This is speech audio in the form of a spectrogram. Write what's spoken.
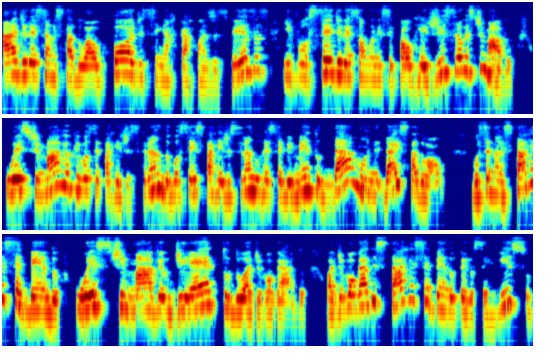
A direção estadual pode sim arcar com as despesas e você, direção municipal, registra o estimável. O estimável que você está registrando, você está registrando o recebimento da, da estadual. Você não está recebendo o estimável direto do advogado. O advogado está recebendo pelo serviço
